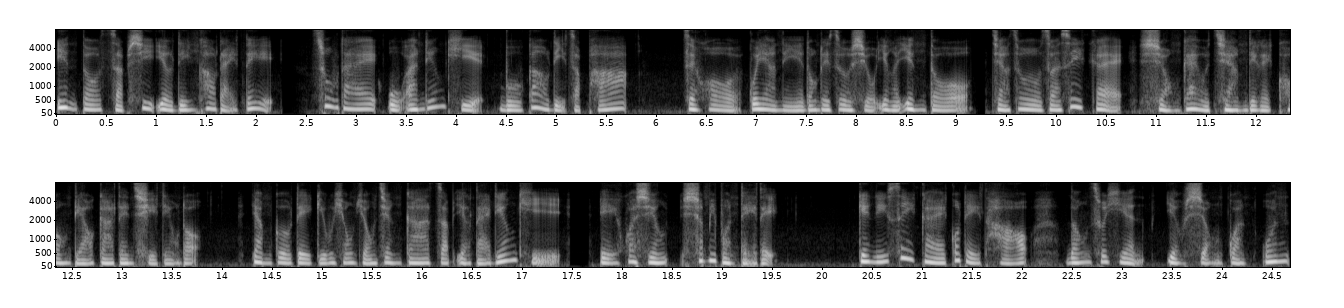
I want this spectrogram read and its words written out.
印度十四亿人口内底，厝内有安冷气无够二十趴。最后几啊年拢在做小影嘅印度，成做全世界上届有潜力的空调家电市场咯。也毋过地球向向增加十亿台冷气，会发生什么问题咧？今年世界各地头拢出现异常高温、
